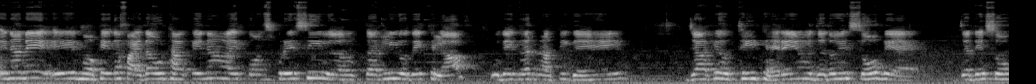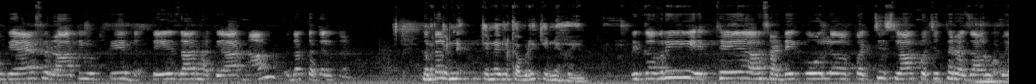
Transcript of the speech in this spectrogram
ਇਹਨਾਂ ਨੇ ਇਹ ਮੌਕੇ ਦਾ ਫਾਇਦਾ ਉਠਾ ਕੇ ना एक कॉन्स्परेसी कर ली ਉਹਦੇ ਖਿਲਾਫ, ਉਹਦੇ ਘਰ ਰਾਤੀ ਗਏ ਹੈ ਜਾ ਕੇ ਉੱਥੇ ਹੀ ਠਹਿਰੇ ਹੈ ਜਦੋਂ ਇਹ ਸੋ ਗਿਆ ਹੈ, ਜਦ ਇਹ ਸੋ ਗਿਆ ਹੈ, ਫਿਰ ਰਾਤ ਹੀ ਉੱਠ ਕੇ ਤੇਜ਼ਦਾਰ ਹਥਿਆਰ ਨਾਲ ਉਹਦਾ ਕਤਲ ਕਰ ਕਤਲ ਕਿੰਨੇ ਰਿਕਵਰੀ ਕਿੰਨੀ ਹੋਈ ਰਿਕਵਰੀ ਇੱਥੇ ਸਾਡੇ ਕੋਲ 25 ਲੱਖ 75 ਹਜ਼ਾਰ ਰੁਪਏ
